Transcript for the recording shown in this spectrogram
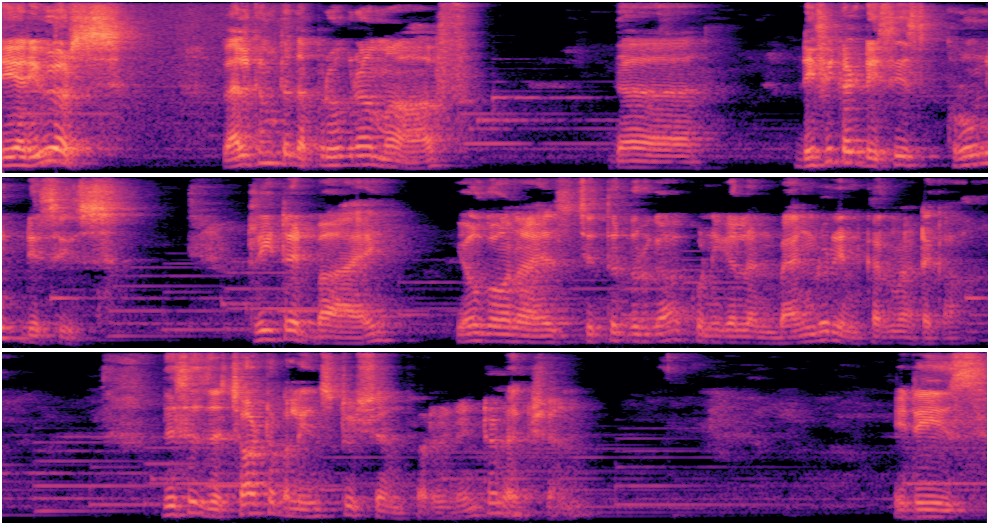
Dear viewers, welcome to the program of the difficult disease, chronic disease, treated by Yogavana Hills Chitradurga, Kunigal and Bangalore in Karnataka. This is a charitable institution for an introduction. It is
